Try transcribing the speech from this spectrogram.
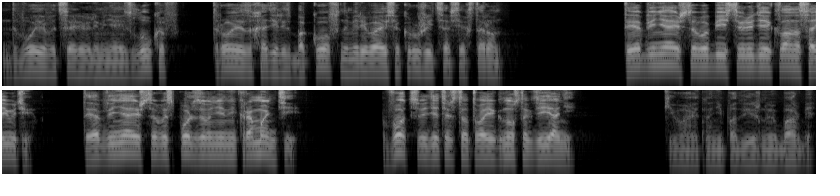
Двое выцеливали меня из луков, Трое заходили с боков, намереваясь окружить со всех сторон. «Ты обвиняешься в убийстве людей клана Саюти. Ты обвиняешься в использовании некромантии. Вот свидетельство твоих гнусных деяний!» Кивает на неподвижную Барби.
